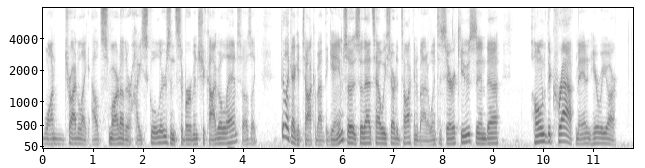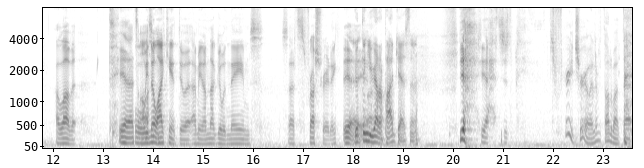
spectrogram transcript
wanted to try to like outsmart other high schoolers in suburban Chicagoland. So I was like, I feel like I could talk about the game. So so that's how we started talking about it. Went to Syracuse and uh, honed the craft, man, and here we are. I love it. Yeah, that's well, awesome. we know I can't do it. I mean, I'm not good with names, so that's frustrating. Yeah, Good thing yeah. you got a podcast then. Yeah, yeah. It's just it's very true. I never thought about that.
